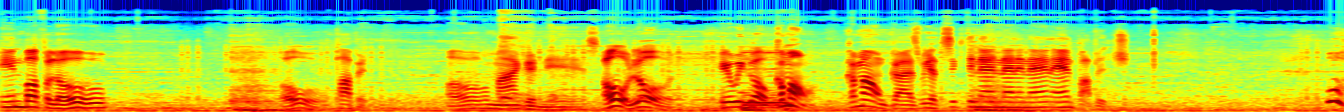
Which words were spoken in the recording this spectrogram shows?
In Buffalo. Oh, pop it. Oh, my goodness. Oh, Lord. Here we go. Come on. Come on, guys. We got $69.99 and poppage. Whew.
